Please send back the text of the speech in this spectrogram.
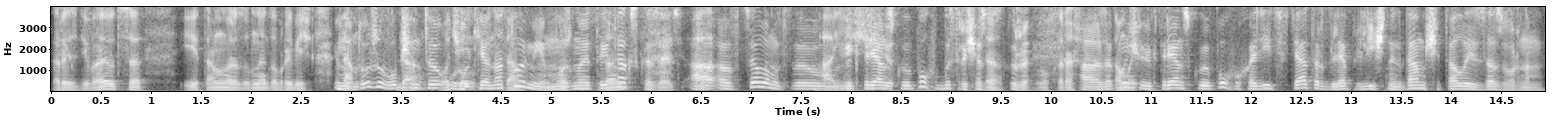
раздеваются, и там разумная добрая вещь. Ну, там тоже, в общем-то, да, очень, уроки анатомии, да, можно вот, это да. и так сказать. А, а в целом, э, а викторианскую еще... эпоху, быстро сейчас да, тоже ну, хорошо, а, закончу там... викторианскую эпоху, ходить в театр для приличных дам считалось зазорным.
